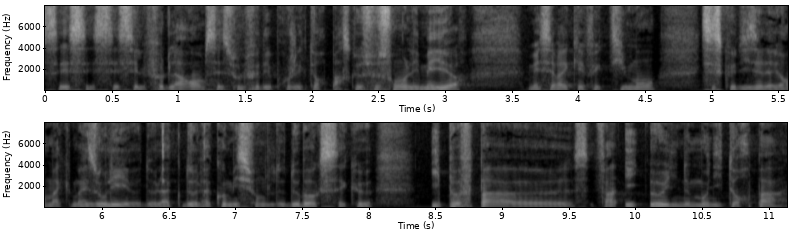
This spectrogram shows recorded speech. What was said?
c'est- le feu de la rampe, c'est sous le feu des projecteurs parce que ce sont les meilleurs. Mais c'est vrai qu'effectivement, c'est ce que disait d'ailleurs Mac Mazzoli euh, de la, de la commission de, de boxe, c'est que ils peuvent pas, euh, enfin, eux, ils ne monitorent pas.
